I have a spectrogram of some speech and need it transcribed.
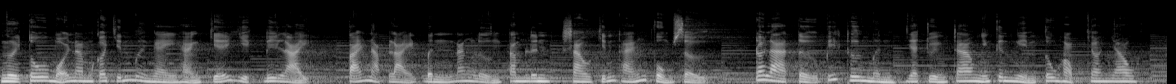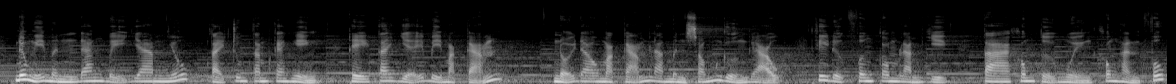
Người tu mỗi năm có 90 ngày hạn chế việc đi lại, tái nạp lại bình năng lượng tâm linh sau 9 tháng phụng sự. Đó là tự biết thương mình và truyền trao những kinh nghiệm tu học cho nhau nếu nghĩ mình đang bị giam nhốt tại trung tâm cai nghiện, thì ta dễ bị mặc cảm. Nỗi đau mặc cảm là mình sống gượng gạo. Khi được phân công làm việc, ta không tự nguyện, không hạnh phúc.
